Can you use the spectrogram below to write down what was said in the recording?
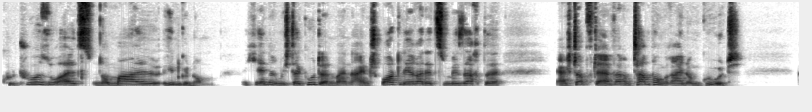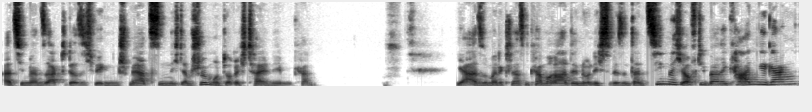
Kultur so als normal hingenommen. Ich erinnere mich da gut an meinen einen Sportlehrer, der zu mir sagte, er stopfte einfach einen Tampon rein und gut, als ihm dann sagte, dass ich wegen den Schmerzen nicht am Schwimmunterricht teilnehmen kann. Ja, also meine Klassenkameradin und ich, wir sind dann ziemlich auf die Barrikaden gegangen,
